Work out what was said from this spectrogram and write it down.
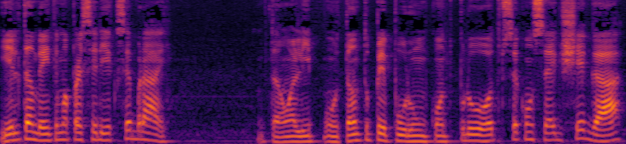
E ele também tem uma parceria com o Sebrae. Então ali, o- tanto P por um quanto por outro, você consegue chegar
